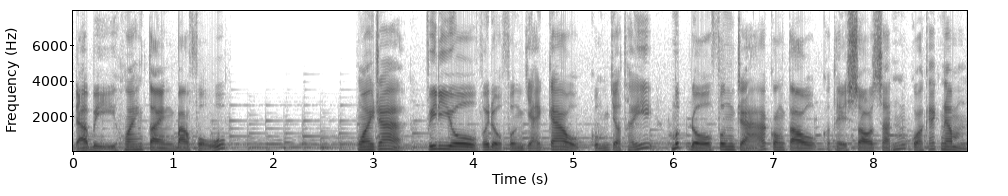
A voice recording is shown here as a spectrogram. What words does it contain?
đã bị hoàn toàn bao phủ. Ngoài ra, video với độ phân giải cao cũng cho thấy mức độ phân trả con tàu có thể so sánh qua các năm.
